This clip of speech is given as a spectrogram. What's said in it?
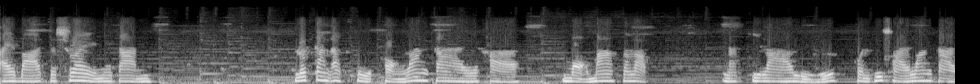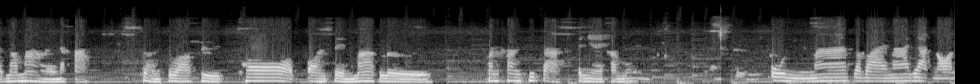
ไอบาร์จะช่วยในการ ลดการอักเสบของร่างกายค่ะ เหมาะมากสำหรับนักกีฬาหรือคนที่ใช้ร่างกายมากๆเลยนะคะ ส่วนตัวคือชอบออนเซนมากเลยค่อนข้างที่จะเป็นไงคะแม่อุ่นมากสบายมากอยากนอน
